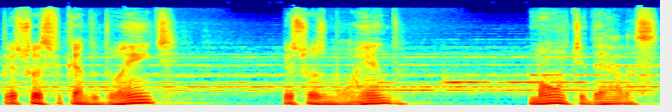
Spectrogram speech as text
Pessoas ficando doentes, pessoas morrendo, monte delas.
